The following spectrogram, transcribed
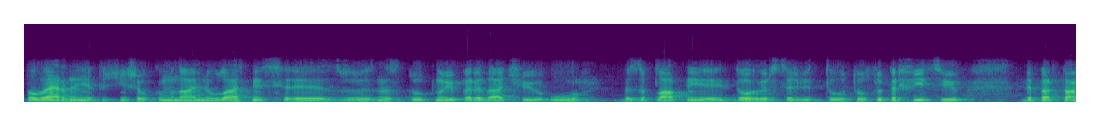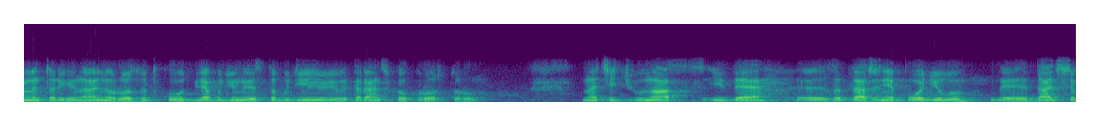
повернення, точніше, в комунальну власність е, з наступною передачею у безоплатний договір сервітуту, суперфіцію Департаменту регіонального розвитку для будівництва будівлі ветеранського простору. Значить, у нас іде е, затвердження поділу. Е, Далі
